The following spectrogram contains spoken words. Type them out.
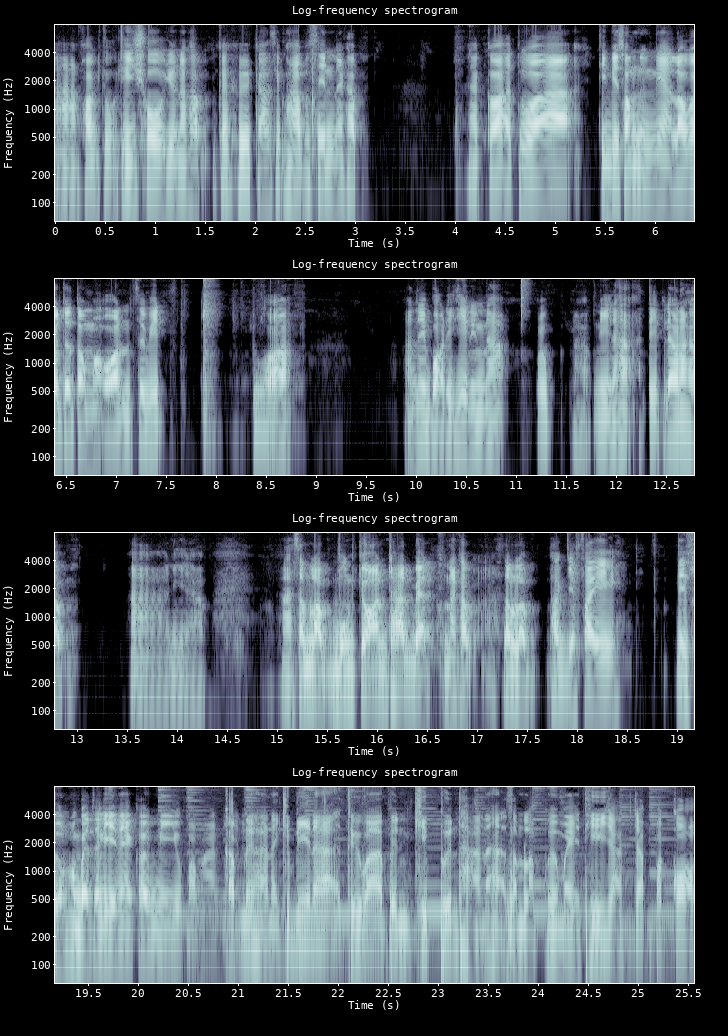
อ่าความจุที่โชว์อยู่นะครับ ก็คือ 95%นะครับแล้วก็ตัว TB21 เนี่ยเราก็จะต้องมาออนสวิตช์ตัวอันในบอร์ดอีกทีหนึ่งนะฮะปึ๊บนะครับนี่นะฮะติดแล้วนะครับอ่านี่นะครับอ่าสำหรับวงจรชาร์จแบตนะครับสำหรับพักจ่ายไฟ ในส่วนของแบตเตอรี่เนี่ยก็มีอยู่ประมาณครับเนื้อหาในคลิปนี้นะฮะถือว่าเป็นคลิปพื้นฐานนะฮะสำหรับมือใหม่ที่อยากจะประกอบ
